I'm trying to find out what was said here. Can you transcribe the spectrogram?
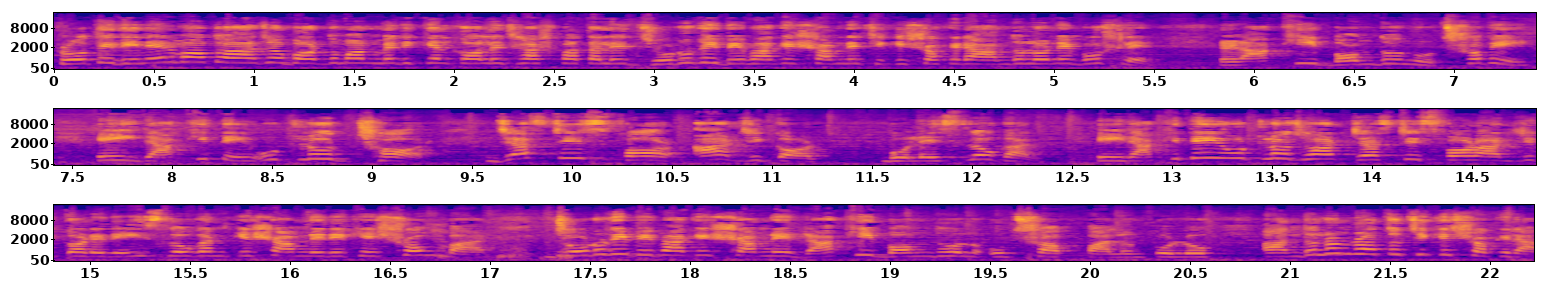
প্রতিদিনের মতো আজও বর্ধমান মেডিকেল কলেজ হাসপাতালের জরুরি বিভাগের সামনে চিকিৎসকেরা আন্দোলনে বসলেন। রাখি বন্ধন উৎসবেই এই রাখিতে উঠল ঝড় জাস্টিস ফর আরজিকর বলে স্লোগান। এই রাখিতেই উঠল ঝড় জাস্টিস ফর আরজিকরের এই স্লোগানকে সামনে রেখে সোমবার জরুরি বিভাগের সামনে রাখি বন্ধন উৎসব পালন করল। আন্দোলনরত চিকিৎসকেরা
